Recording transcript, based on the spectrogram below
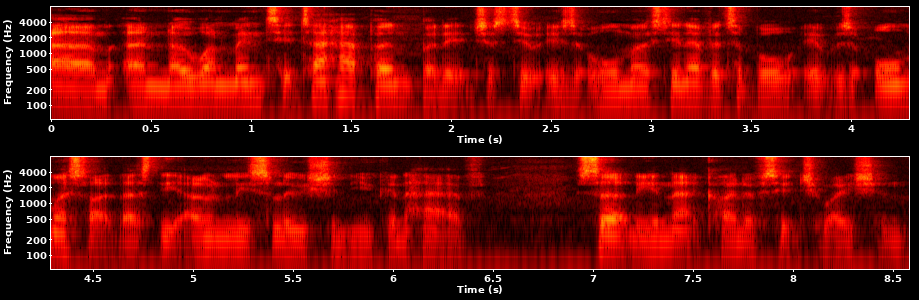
um, and no one meant it to happen. But it just it was almost inevitable. It was almost like that's the only solution you can have, certainly in that kind of situation,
